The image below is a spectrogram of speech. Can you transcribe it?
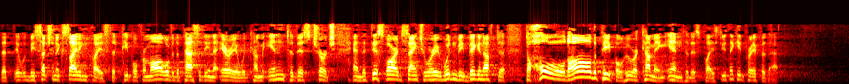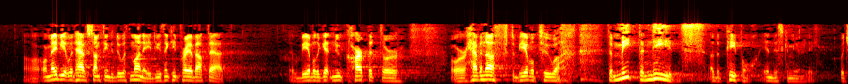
That it would be such an exciting place that people from all over the Pasadena area would come into this church and that this large sanctuary wouldn't be big enough to, to hold all the people who are coming into this place. Do you think he'd pray for that? Or maybe it would have something to do with money. Do you think he'd pray about that? Be able to get new carpet or, or have enough to be able to, uh, to meet the needs of the people in this community, which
